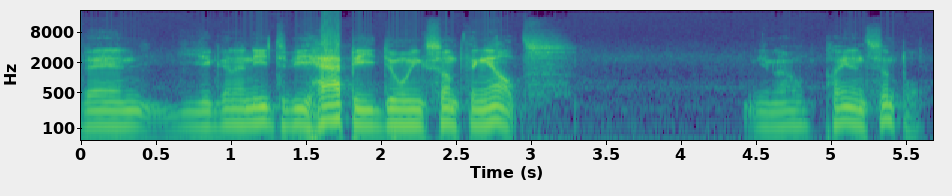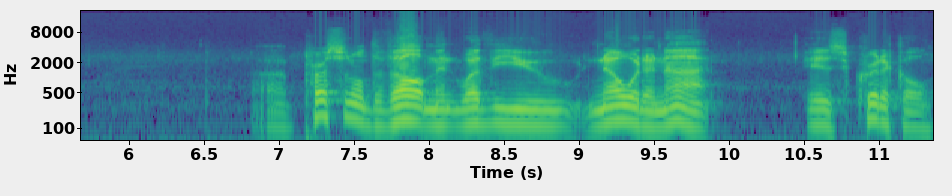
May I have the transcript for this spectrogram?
then you're going to need to be happy doing something else. You know, plain and simple. Uh, personal development, whether you know it or not, is critical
